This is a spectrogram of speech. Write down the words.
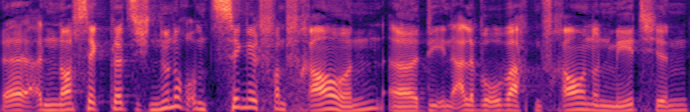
äh, Nosek plötzlich nur noch umzingelt von Frauen, äh, die ihn alle beobachten, Frauen und Mädchen,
